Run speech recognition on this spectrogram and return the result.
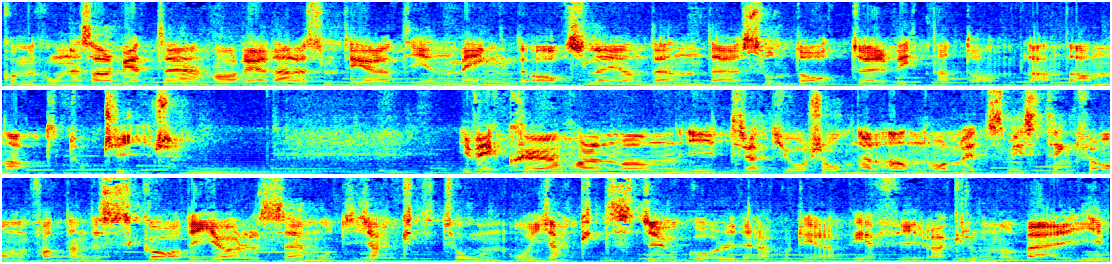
Kommissionens arbete har redan resulterat i en mängd avslöjanden där soldater vittnat om bland annat tortyr. I Växjö har en man i 30-årsåldern anhållits misstänkt för omfattande skadegörelse mot jakttorn och jaktstugor, det rapporterar P4 Kronoberg.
